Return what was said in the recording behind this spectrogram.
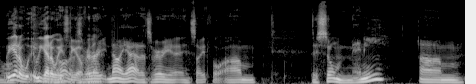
We gotta- we gotta no, ways to go for very, that. No, yeah, that's very uh, insightful. Um, there's so many. Um,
